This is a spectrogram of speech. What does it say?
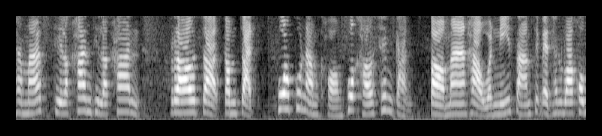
ฮามาสทีละขั้นทีละขั้น เราจะกำจัดพวกผู้นำของพวกเขาเช่นกัน ต่อมาค่ะ วันนี้ 31 ธันวาคม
